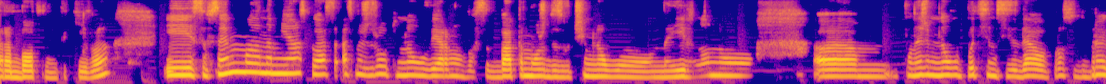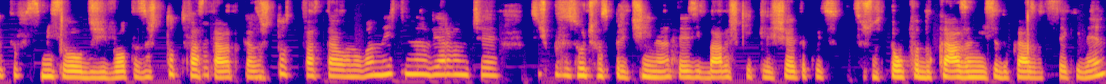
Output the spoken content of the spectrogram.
работни такива. И съвсем на място, аз, аз между другото много вярвам в съдбата, може да звучи много наивно, но ам, понеже много пъти съм си задавала въпроса, добре, какъв е смисъл от живота, защо това става така, защо това става това, наистина вярвам, че всичко се случва с причина, тези бабешки клишета, които са всъщност толкова доказани и се доказват всеки ден.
